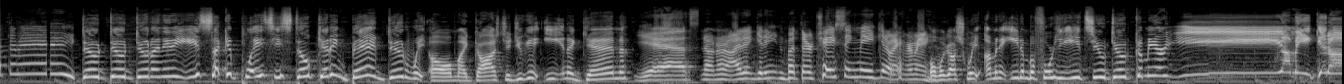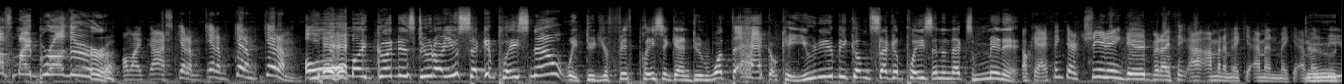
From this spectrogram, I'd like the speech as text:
after me. Dude, dude, dude, I need to eat second place. He's still getting big, dude. Wait, oh my gosh. Did you get eaten again? Yes. No, no, no. I didn't get eaten, but they're chasing me. Get away from me. Oh my gosh, wait, I'm gonna eat him before he eats you, dude. Come here. Yummy, get off my brother. Oh my gosh, get him, get him, get him, get him. Oh Yeah. my goodness, dude, are you second place now? Wait, dude, you're fifth place again, dude. What the heck? Okay, you need to become second place in the next minute. Okay, I think they're cheating, dude, but I think I, am gonna make it. I'm gonna make it. I'm gonna Dude, be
